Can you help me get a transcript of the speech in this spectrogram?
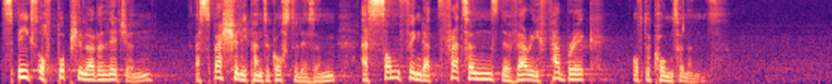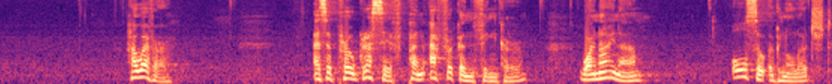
speaks of popular religion, especially Pentecostalism, as something that threatens the very fabric of the continent. However, as a progressive Pan-African thinker, Wainaina also acknowledged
